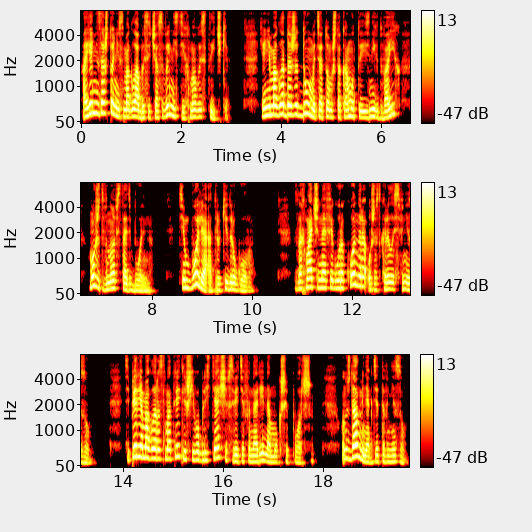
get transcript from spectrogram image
А я ни за что не смогла бы сейчас вынести их новые стычки. Я не могла даже думать о том, что кому-то из них двоих может вновь стать больно. Тем более от руки другого. Взлохмаченная фигура Конора уже скрылась внизу. Теперь я могла рассмотреть лишь его блестящий в свете фонарей намокший Порше. Он ждал меня где-то внизу.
